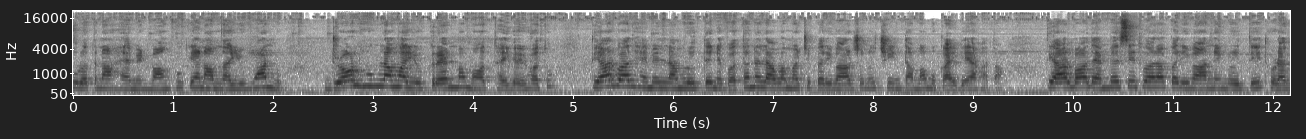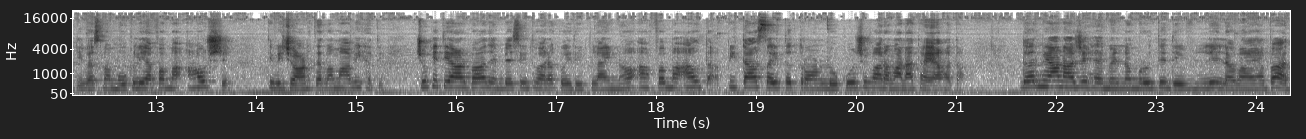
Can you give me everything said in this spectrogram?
સુરતના હેમિલ માંગોકિયા નામના યુવાનનું ડ્રોન હુમલામાં યુક્રેનમાં મોત થઈ ગયું હતું. ત્યારબાદ હેમિલના મૃતદેહને વતન લાવવા માટે પરિવારજનો ચિંતામાં મુકાઈ ગયા હતા. ત્યારબાદ એમ્બેસી દ્વારા પરિવારને મૃતદેહ થોડા દિવસમાં મોકલી આપવામાં આવશે. તેવી જાણ કરવામાં આવી હતી. જોકે ત્યારબાદ એમ્બેસી દ્વારા કોઈ રિપ્લાય ન આપવામાં આવતા પિતા સહિત ત્રણ લોકો જવા રવાના થયા હતા. દરમિયાન આજે હેમિલનો મૃતદેહ દિલ્હી લવાયા બાદ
